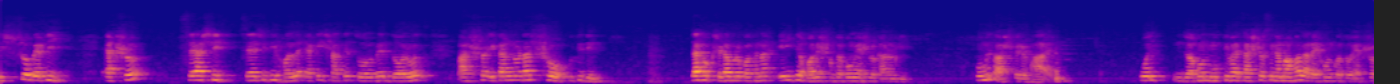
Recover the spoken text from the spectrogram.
বিশ্বব্যাপী একশো ছিয়াশি, ছিয়াশিটি হলে একই সাথে চলবে দরদ পাঁচশো একান্নটা শো প্রতিদিন। যাই হোক, সেটা বড় কথা না, এই যে হলের সংখ্যা কমে আসলো কারণ কি? কমে তো আসবে রে ভাই। ওই যখন মুক্তি পায় চারশো সিনেমা হল, আর এখন কত? একশো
